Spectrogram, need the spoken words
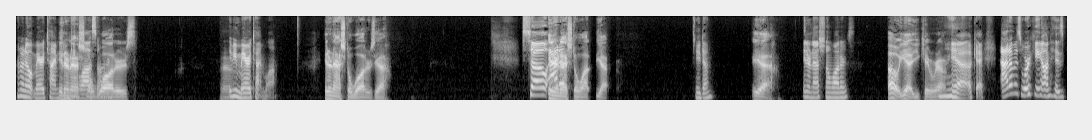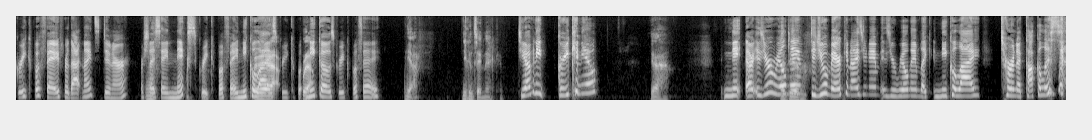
I don't know what maritime International waters. Uh, Maybe maritime law. international waters, yeah. So International water, yeah, are you done? yeah. International waters. Oh yeah, you came around. Yeah, okay. Adam is working on his Greek buffet for that night's dinner. Or should I Mm. say Nick's Greek buffet? Nikolai's Yeah. Greek bu- Yeah. Nico's Greek buffet. Yeah, you can say Nick. Do you have any Greek in you? Yeah, Ni- is your real name? Did you Americanize your name? Is your real name like Nikolai Turnakakoulis?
